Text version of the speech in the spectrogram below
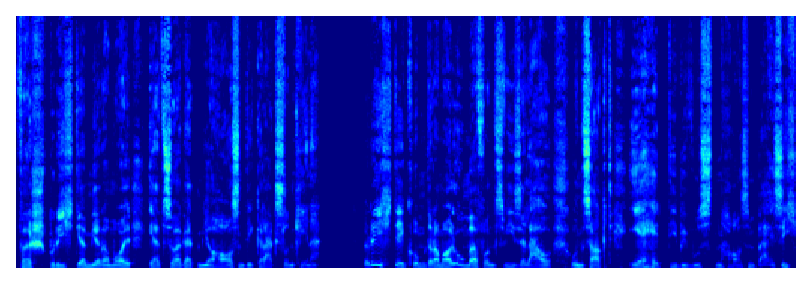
Verspricht er mir einmal, er zorgert mir Hasen, die kraxeln können. Richtig kommt er einmal um von Zwieselau und sagt, er hätt die bewussten Hasen bei sich,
